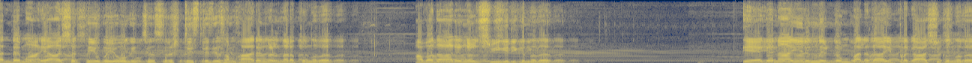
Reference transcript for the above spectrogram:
തന്റെ മായാശക്തി ഉപയോഗിച്ച് സൃഷ്ടിസ്ഥിതി സംഹാരങ്ങൾ നടത്തുന്നത് അവതാരങ്ങൾ സ്വീകരിക്കുന്നത്? ഏകനായിരുന്നിട്ടും പലതായി പ്രകാശിക്കുന്നത്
